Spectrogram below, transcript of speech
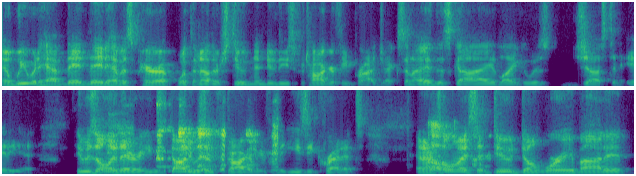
and we would have they'd they'd have us pair up with another student and do these photography projects. And I had this guy like who was just an idiot. He was only there, he thought he was in photography for the easy credits. And I oh. told him, I said, dude, don't worry about it.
